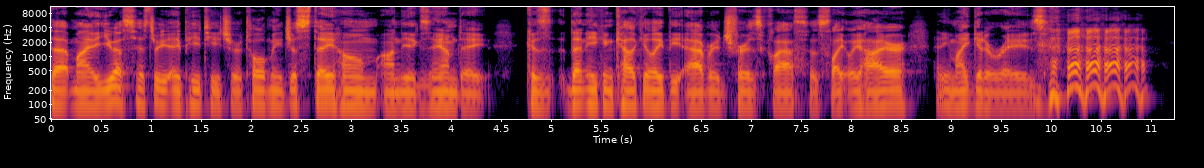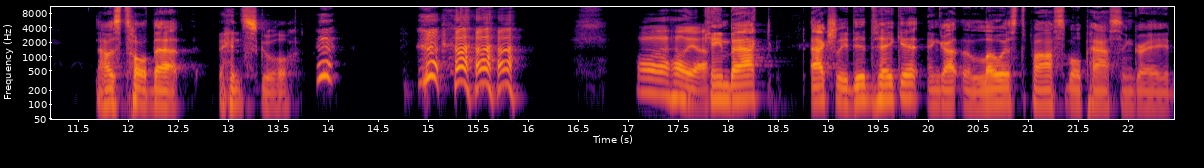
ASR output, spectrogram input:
that my US history AP teacher told me just stay home on the exam date because then he can calculate the average for his class as slightly higher and he might get a raise. I was told that in school. oh hell yeah! Came back, actually did take it, and got the lowest possible passing grade.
